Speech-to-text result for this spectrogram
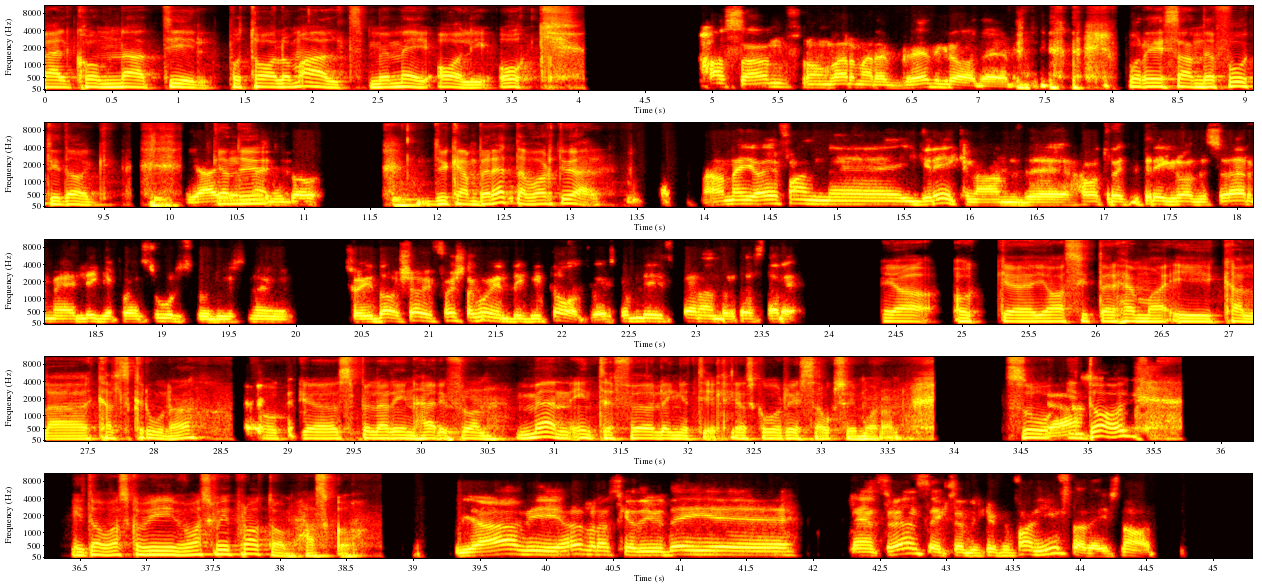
Ja, välkomna till På tal om allt med mig Ali och Hassan från varmare breddgrader. på resande fot idag. Kan du- idag- Du kan berätta vart du är. Ja, men jag är fan eh, i Grekland. Eh, har 33 graders värme, ligger på en solstol just nu. Så idag kör vi första gången digitalt. Det ska bli spännande att testa det. Ja, och eh, jag sitter hemma i kalla Karlskrona och eh, spelar in härifrån. Men inte för länge till. Jag ska resa också imorgon. Så Ja. idag, idag vad, ska vi, vad ska vi prata om, Hasko? Ja, vi överraskade ju dig eh, med en svensexa. Du ska för fan gifta dig snart.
